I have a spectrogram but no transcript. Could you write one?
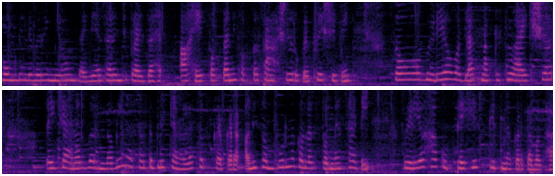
होम डिलिव्हरी मिळून जाईल. या साड्यांची प्राईज आहे आहे फक्त आणि फक्त सहाशे रुपये फ्री शिपिंग सो व्हिडिओ आवडल्यास नक्कीच लाईक शेअर आणि चॅनलवर नवीन असाल तर प्लीज चॅनलला सबस्क्राईब करा. आणि संपूर्ण कलर्स बघण्यासाठी व्हिडिओ हा कुठेही स्किप न करता बघा.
